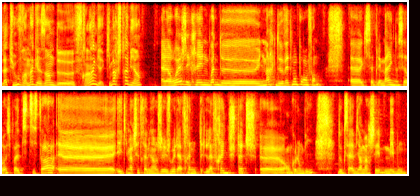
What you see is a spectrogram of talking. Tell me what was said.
Là, tu ouvres un magasin de fringues qui marche très bien. Alors ouais, j'ai créé une boîte de, une marque de vêtements pour enfants euh, qui s'appelait Marinoceros, pour la petite histoire, euh, et qui marchait très bien. J'ai joué la French, Touch euh, en Colombie, donc ça a bien marché. Mais bon,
